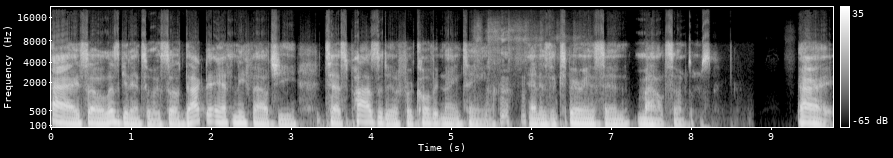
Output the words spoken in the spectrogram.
all right. So let's get into it. So Dr. Anthony Fauci tests positive for COVID nineteen and is experiencing mild symptoms. All right.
